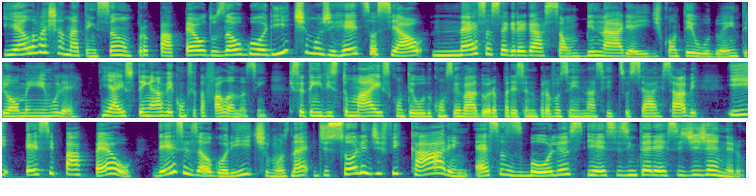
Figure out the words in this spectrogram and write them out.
E ela vai chamar atenção para o papel dos algoritmos de rede social nessa segregação binária aí de conteúdo entre homem e mulher. E aí isso tem a ver com o que você tá falando, assim. Que você tem visto mais conteúdo conservador aparecendo para você nas redes sociais, sabe? E esse papel desses algoritmos, né, de solidificarem essas bolhas e esses interesses de gênero,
